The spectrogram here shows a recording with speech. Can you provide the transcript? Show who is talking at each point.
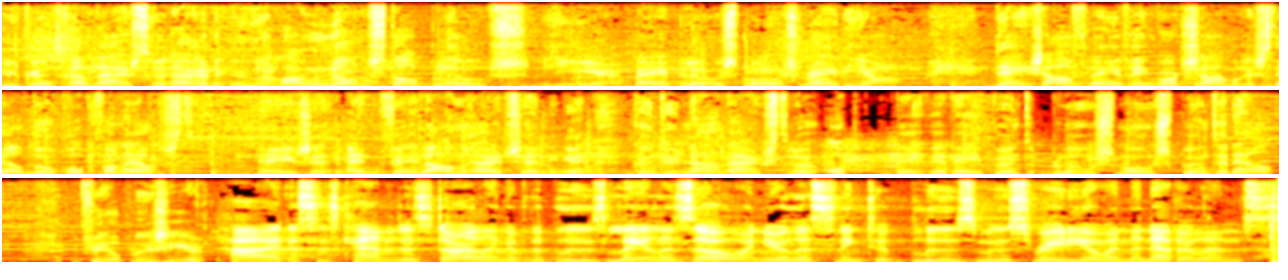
Speaker 1: U kunt gaan luisteren naar een uur lang non-stop blues hier bij Blues Moose Radio. Deze aflevering wordt samengesteld door Rob van Elst. Deze en vele andere uitzendingen kunt u naluisteren op www.bluesmoose.nl. Veel plezier.
Speaker 2: Hi, this is Canada's darling of the blues, Leila Zoe, and you're listening to Blues Moose Radio in the Netherlands.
